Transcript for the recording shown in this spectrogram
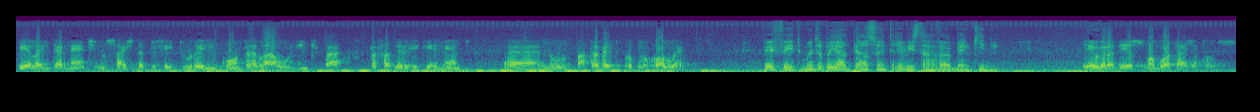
pela internet, no site da prefeitura, ele encontra lá o link para fazer o requerimento é, no, através do protocolo web. Perfeito, muito obrigado pela sua entrevista, Rafael Bianchini. Eu agradeço, uma boa tarde a todos.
